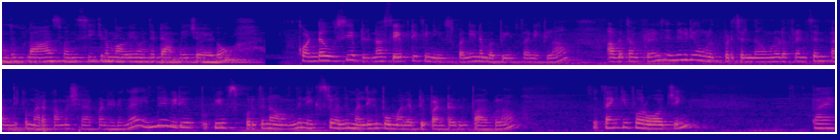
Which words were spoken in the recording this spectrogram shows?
வந்து ஃப்ளார்ஸ் வந்து சீக்கிரமாகவே வந்து டேமேஜ் ஆகிடும் கொண்ட ஊசி அப்படின்னா சேஃப்டி பின் யூஸ் பண்ணி நம்ம பின் பண்ணிக்கலாம். அவ்வளோதான் ஃப்ரெண்ட்ஸ் இந்த வீடியோ உங்களுக்கு பிடிச்சிருந்தா உங்களோட ஃப்ரெண்ட்ஸ் அண்ட் ஃபேமிலிக்கு மறக்காமல் ஷேர் பண்ணிவிடுங்க இந்த வீடியோ வியூஸ் பொறுத்து நான் வந்து நெக்ஸ்ட் வந்து மல்லிகைப்பூ மாலை எப்படி பண்ணுறதுன்னு பார்க்கலாம். ஸோ தேங்க்யூ ஃபார் வாட்சிங் பாய்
